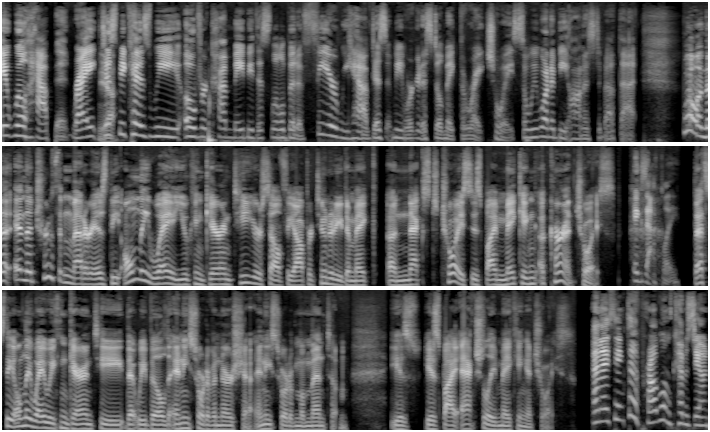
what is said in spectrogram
It will happen, right? Yeah. Just because we overcome maybe this little bit of fear we have doesn't mean we're going to still make the right choice. So we want to be honest about that. Well, and the and the truth of the matter is the only way you can guarantee yourself the opportunity to make a next choice is by making a current choice. Exactly. That's the only way we can guarantee that we build any sort of inertia, any sort of momentum is is by actually making a choice. And I think the problem comes down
